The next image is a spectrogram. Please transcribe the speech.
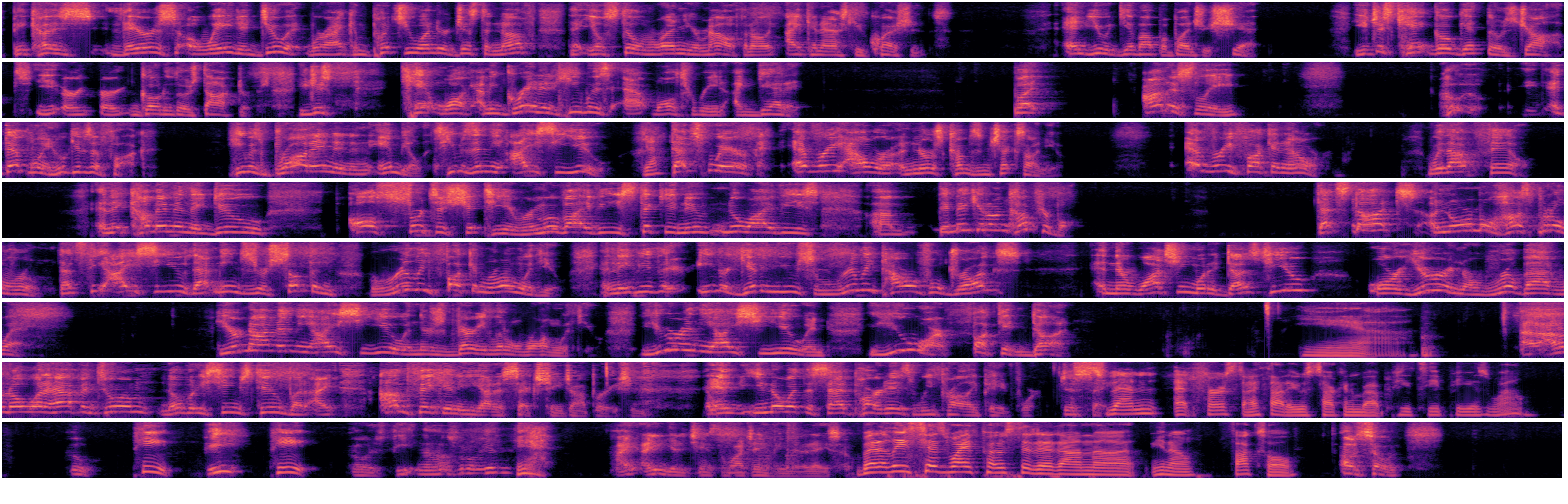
because there's a way to do it where I can put you under just enough that you'll still run your mouth and I'll, I can ask you questions and you would give up a bunch of shit. You just can't go get those jobs or, or go to those doctors. You just can't walk. I mean, granted, he was at Walter Reed. I get it. But honestly, who at that point, who gives a fuck? He was brought in in an ambulance. He was in the ICU. Yeah. That's where every hour a nurse comes and checks on you. Every fucking hour without fail. And they come in and they do all sorts of shit to you remove IVs, stick you new, new IVs. Um, they make it uncomfortable. That's not a normal hospital room. That's the ICU. That means there's something really fucking wrong with you. And they've either either given you some really powerful drugs and they're watching what it does to you, or you're in a real bad way. You're not in the ICU and there's very little wrong with you. You're in the ICU and you are fucking done. Yeah. I, don't know what happened to him. Nobody seems to, but I I'm thinking he got a sex change operation. And you know what the sad part is? We probably paid for it. Just saying. Sven, at first, I thought he was talking about PTP as well. Who? Pete. Pete? Pete. Oh, is Pete in the hospital again? Yeah. I, I didn't get a chance to watch anything today, so But at least his wife posted it on, uh, you know, Foxhole. oh, so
